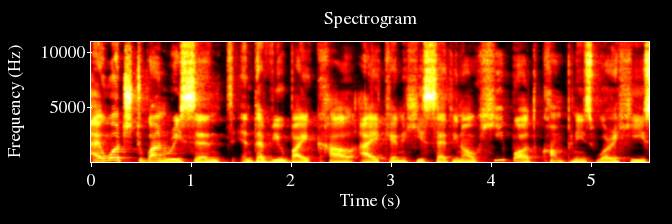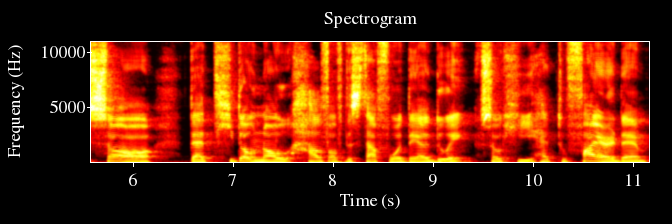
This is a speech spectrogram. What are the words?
i watched one recent interview by carl icahn. He said you know he bought companies where he saw that he don't know half of the stuff what they are doing. So he had to fire them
